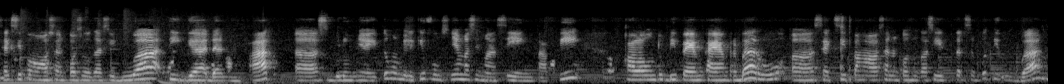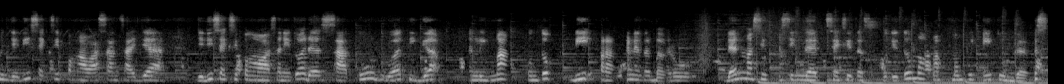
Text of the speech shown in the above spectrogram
seksi pengawasan konsultasi 2, 3 dan 4 uh, sebelumnya itu memiliki fungsinya masing-masing. Tapi kalau untuk di PMK yang terbaru, uh, seksi pengawasan dan konsultasi tersebut diubah menjadi seksi pengawasan saja. Jadi seksi pengawasan itu ada satu, dua, tiga, dan lima untuk di peraturan yang terbaru. Dan masing-masing dari seksi tersebut itu mempunyai tugas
